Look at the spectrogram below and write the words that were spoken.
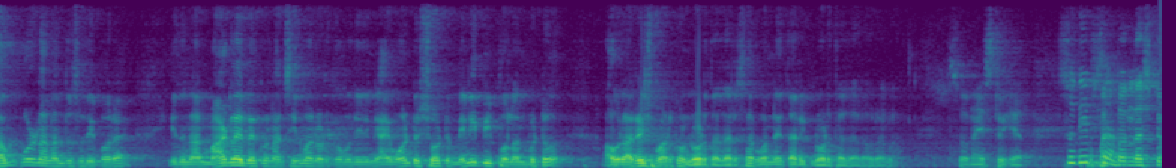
ಸಂಪೂರ್ಣ ನಂದು ಸುದೀಪ್ ಅವರೇ. ಇದು ನಾನು ಮಾಡಲೇಬೇಕು, ನಾನು ಸಿನಿಮಾ ನೋಡ್ಕೊಂಬಂದಿದ್ದೀನಿ I want to show to many people ಅಂದ್ಬಿಟ್ಟು ಅವ್ರು ಅರೇಂಜ್ ಮಾಡ್ಕೊಂಡು ನೋಡ್ತಾ ಇದ್ದಾರೆ ಸರ್. ಒಂದನೇ ತಾರೀಕು ನೋಡ್ತಾ ಇದ್ದಾರೆ ಅವರೆಲ್ಲ. So nice to hear Sudeep sir. ಮತ್ತೊಂದಷ್ಟು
